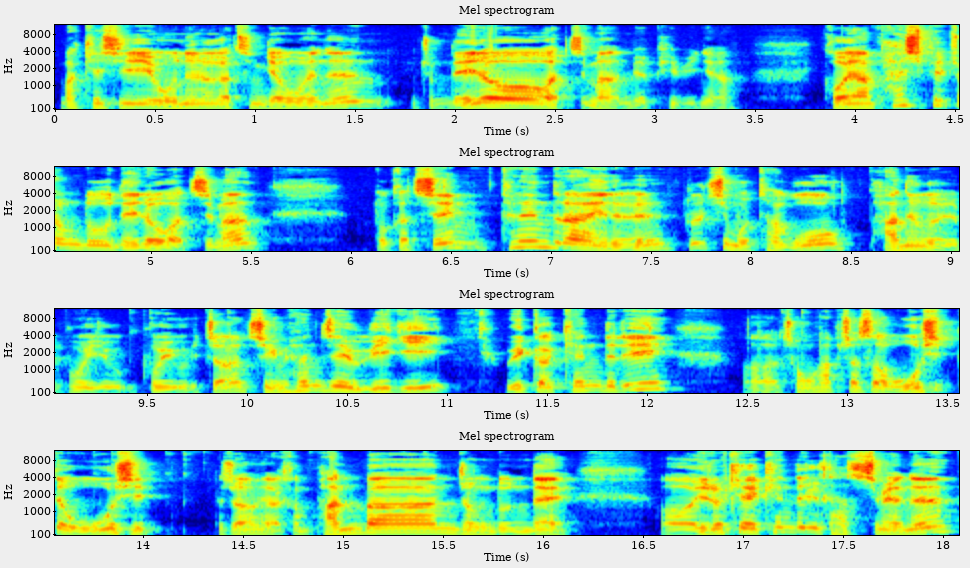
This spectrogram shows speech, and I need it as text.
마켓이 오늘 같은 경우에는 좀 내려왔지만 몇 pip이냐 거의 한 80pip 정도 내려왔지만 똑같이 trend line을 뚫지 못하고 반응을 보이, 보이고 있죠. 지금 현재 wick이 wick과 candle이 어, 총 합쳐서 50대 50 그죠? 약간 반반 정도인데 어, 이렇게 candle이 닫히면은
